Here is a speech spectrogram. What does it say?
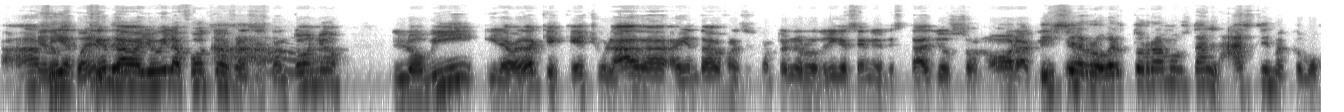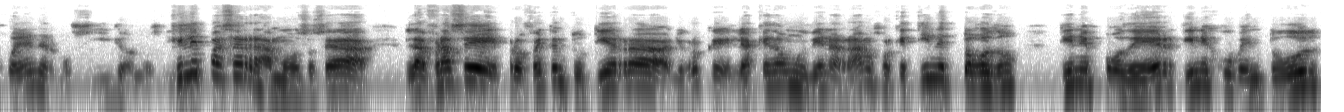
Ah, sí andaba, yo vi la foto de Ah. Francisco Antonio, lo vi y la verdad que qué chulada. Ahí andaba Francisco Antonio Rodríguez en el estadio Sonora. Dice. Roberto Ramos, da lástima como juega en Hermosillo. Nos dice. ¿Qué le pasa a Ramos? O sea, la frase profeta en tu tierra, yo creo que le ha quedado muy bien a Ramos porque tiene todo, tiene poder, tiene juventud,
